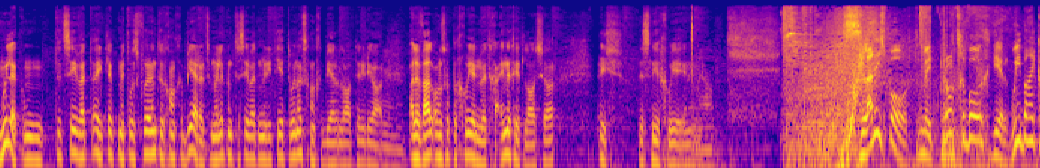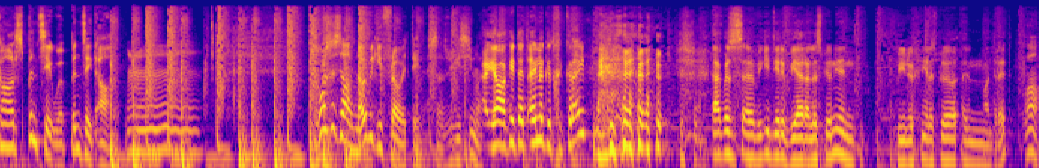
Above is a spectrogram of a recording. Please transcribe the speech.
moeilik om te sê wat eintlik met ons vorentoe gaan gebeur. Dit is moeilik om te sê wat met die T20s gaan gebeur later hierdie jaar. Alhoewel ons op 'n goeie noot geëindig het laas jaar. Is dis nie 'n goeie een nie. Ja. Sluddy Sport met trots geborg deur webycars.co.za. Kom ons gesels nou 'n bietjie vroue tennis. Ons bietjie sien wat. Ja, ek het uiteindelik dit gekry. ja, ek was 'n uh, bietjie deur die weer. Hulle speel nie in Munich nie, hulle speel in Madrid. Wow.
